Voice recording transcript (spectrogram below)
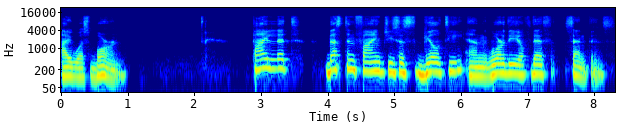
I was born. Pilate doesn't find Jesus guilty and worthy of death sentence.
